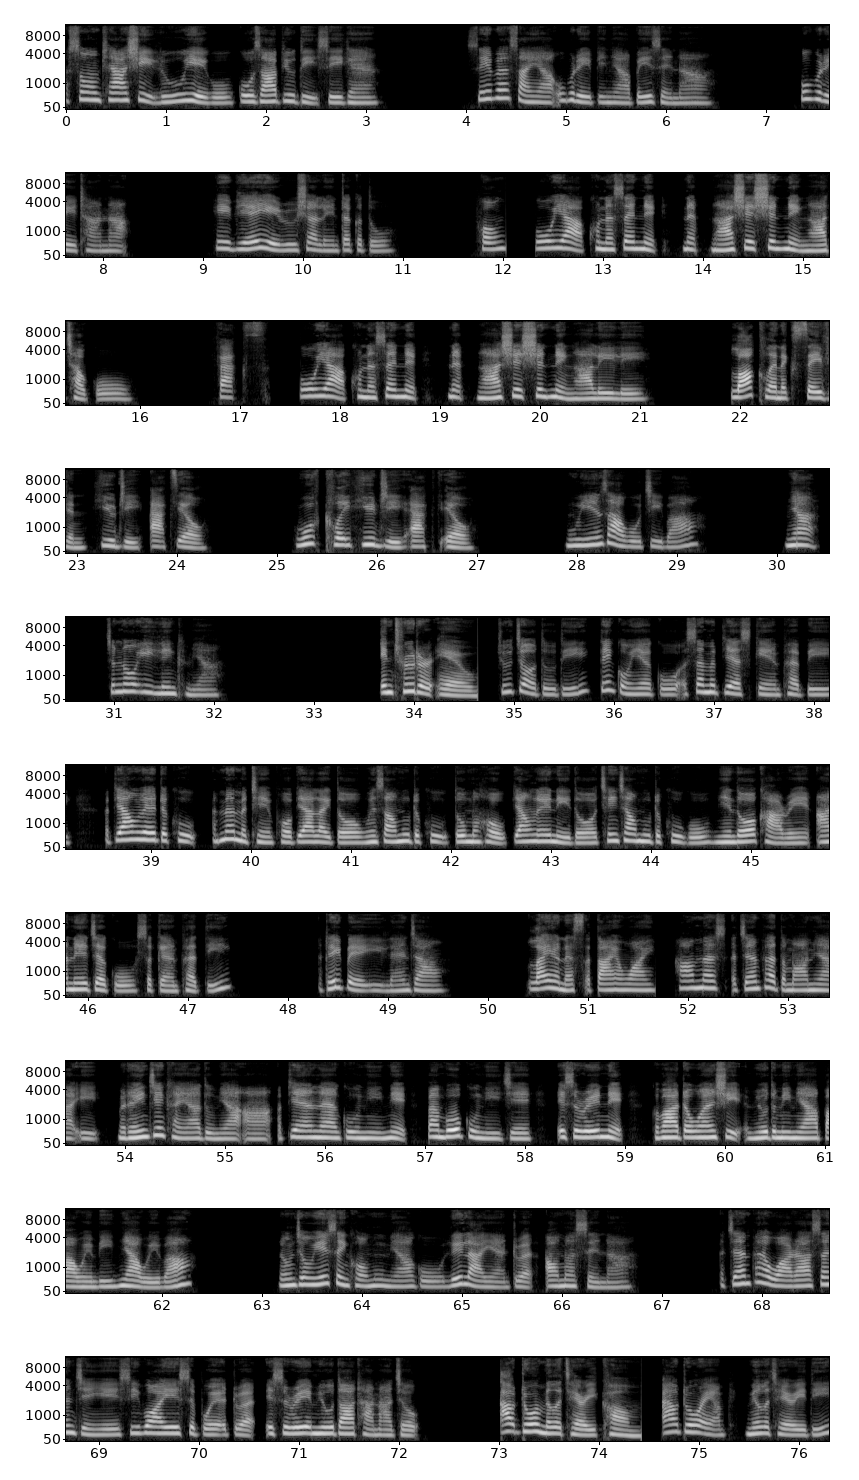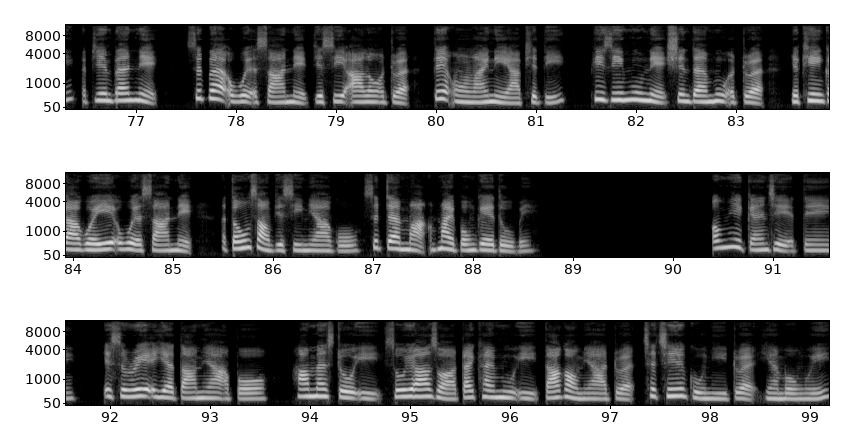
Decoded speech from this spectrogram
အစွန်ဖျားရှိလူဦးရေကို ကိုစားပြုသည့်စေကန်းဆေးဘက်ဆိုင်ရာဥပဒေပညာပေးစင်တာဥပဒေဌာနဟေပြဲယေရုရှလင်တက္ကသိုလ်ဖုန်း 980နှစ်နဲ့988နှစ်569 Facts. 980နှစ်နှစ်988နှစ်944 Law Clinic Savion, Hugie, Act Ill. Wolf Clay Hugie, Act Ill. မူရင်းစာကိုကြည့်ပါညကျွန်ုပ်ဤ link များ Intruder Ew. ကျူးကျော်သူသည်တင့်ကွန်ရက်ကိုအဆက်မပြတ်စကင်ဖတ်ပြီးအပြောင်းလဲတစ်ခုအမှတ်မထင်ဖော်ပြလိုက်သောဝန်ဆောင်မှုတစ်ခုသို့မဟုတ်ပြောင်းလဲနေသောချင်းချောက်မှုတစ်ခုကိုမြင်သောအခါတွင်အားနည်းချက်ကိုစကန်ဖတ်သည်အတိတ်ပေဤလမ်းကြောင်း Lioness Athiawine. ဟာမတ်စ်အကြမ်းဖက်သမားများ၏မရင်းချင်းခံရသူများအားအပြန်အလှန်ကူညီနှင့်ပံ့ပိုးကူညီခြင်းအစ္စရေးနှင့်ကမ္ဘာတဝန်းရှိအမျိုးသမီးများပါဝင်ပြီးမျှဝေပါ လုံခြုံရေးစိန်ခေါ်မှုများကို လေ့လာရန်အတွက်အောက်မတ်စင်တာအကြမ်းဖက်ဝါဒဆန့်ကျင်ရေးစီးပွားရေးစစ်ပွဲအတွက်အစ္စရေးအမျိုးသားဌာနချုပ် Outdoor Military Com. Outdoor Amp Military သည်အပြင်ဘက်နှင့်စစ်ဘက်အဝတ်အစားနှင့်ပစ္စည်းအလုံးအတွက်တင့်အွန်လိုင်းနေရာဖြစ်သည်ဖိစီးမှုနှင့်ရှင်သန်မှုအတွက်ရခင်ကာကွယ်ရေးအဝတ်အစားနှင့်အသုံးဆောင်ပစ္စည်းများကိုစစ်တပ်မှအမှိုက်ပုံးကဲ့သို့ပင်အုံမြင့်ကမ်းခြေအသင်း အစ္စရေးအရက်သားများအပေါ်ဟာမတ်စ်တို့၏ဆိုးရွားစွာတိုက်ခိုက်မှု၏တားကောင်များအတွက်ချက်ချင်းအကူအညီအတွက်ရန်ပုံငွေ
